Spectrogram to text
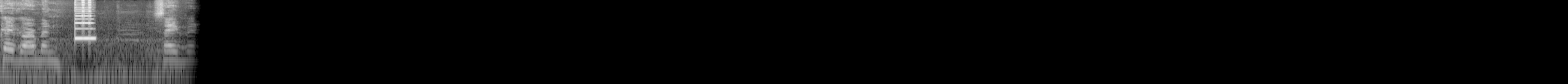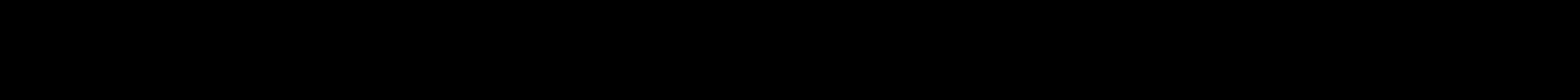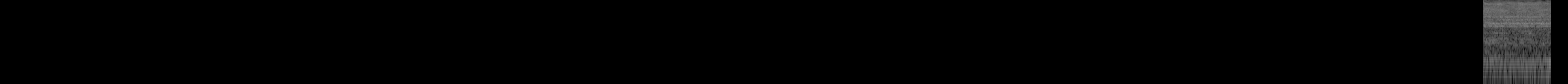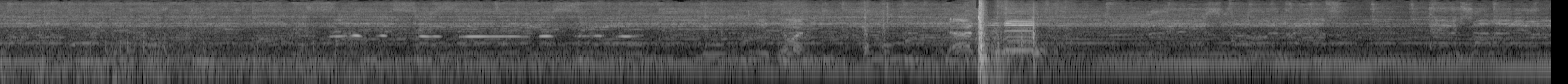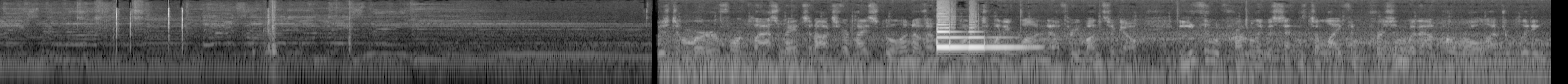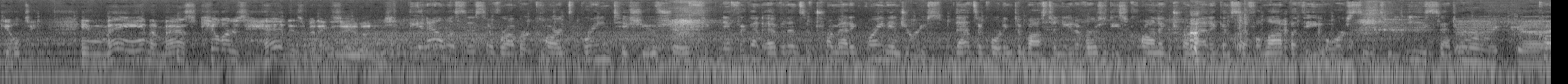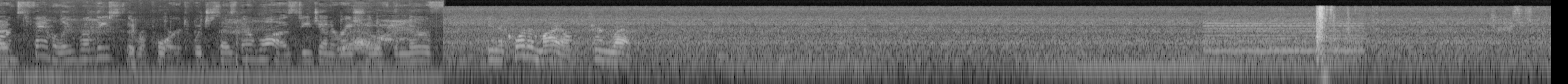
Okay, Garmin. Save it. Classmates at Oxford High School in November 2021, now uh, three months ago. Ethan Crumbley was sentenced to life in prison without parole after pleading guilty. In Maine, a mass killer's head has been examined. The analysis of Robert Card's brain tissue shows significant evidence of traumatic brain injuries. That's according to Boston University's Chronic Traumatic Encephalopathy, or CTE Center. Oh, God. Card's family released the report, which says there was degeneration of the nerve. In a quarter mile, turn left.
